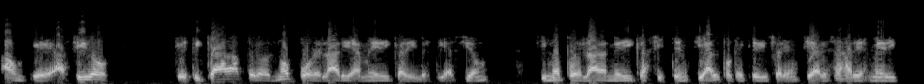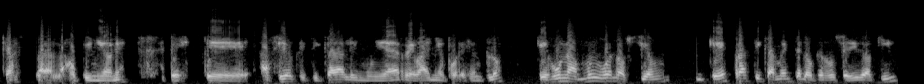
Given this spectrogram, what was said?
aunque ha sido criticada, pero no por el área médica de investigación, sino por el área médica asistencial, porque hay que diferenciar esas áreas médicas para las opiniones. Este, ha sido criticada la inmunidad de rebaño, por ejemplo, que es una muy buena opción que es prácticamente lo que ha sucedido aquí,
